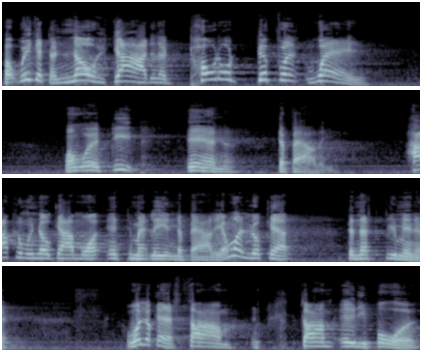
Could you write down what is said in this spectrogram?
But we get to know God in a total different way when we're deep in the valley. How can we know God more intimately in the valley? I want to look at the next few minutes. To look at a psalm, Psalm 84.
